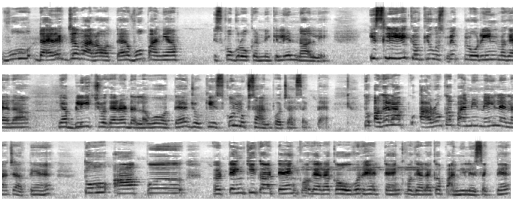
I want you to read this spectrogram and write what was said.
वो डायरेक्ट जब आ रहा होता है, वो पानी आप इसको ग्रो करने के लिए ना लें। इसलिए क्योंकि उसमें क्लोरीन वगैरह या ब्लीच वगैरह डला हुआ होता है, जो कि इसको नुकसान पहुँचा सकता है। तो अगर आप आर का पानी नहीं लेना चाहते हैं तो आप टैंकी का, टैंक वगैरह का ओवरहेड टैंक वगैरह का पानी ले सकते हैं।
